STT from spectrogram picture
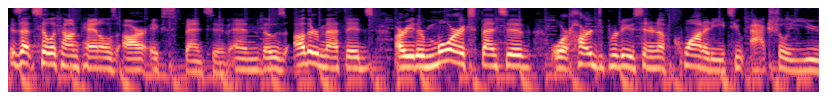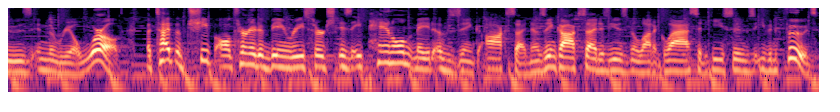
is that silicon panels are expensive and those other methods are either more expensive or hard to produce in enough quantity to actually use in the real world. A type of cheap alternative being researched is a panel made of zinc oxide. Now zinc oxide is used in a lot of glass adhesives even foods.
